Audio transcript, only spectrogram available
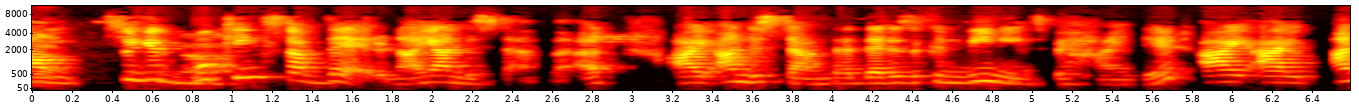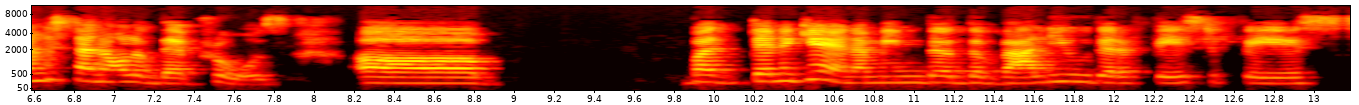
Um, yeah. So you're yeah. booking stuff there, and I understand that. I understand that there is a convenience behind it. I I understand all of their pros. Uh, but then again i mean the the value that a face to face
